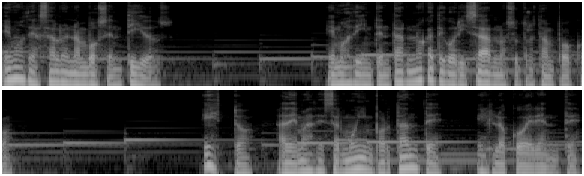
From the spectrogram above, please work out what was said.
hemos de hacerlo en ambos sentidos. Hemos de intentar no categorizar nosotros tampoco. Esto, además de ser muy importante, es lo coherente.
